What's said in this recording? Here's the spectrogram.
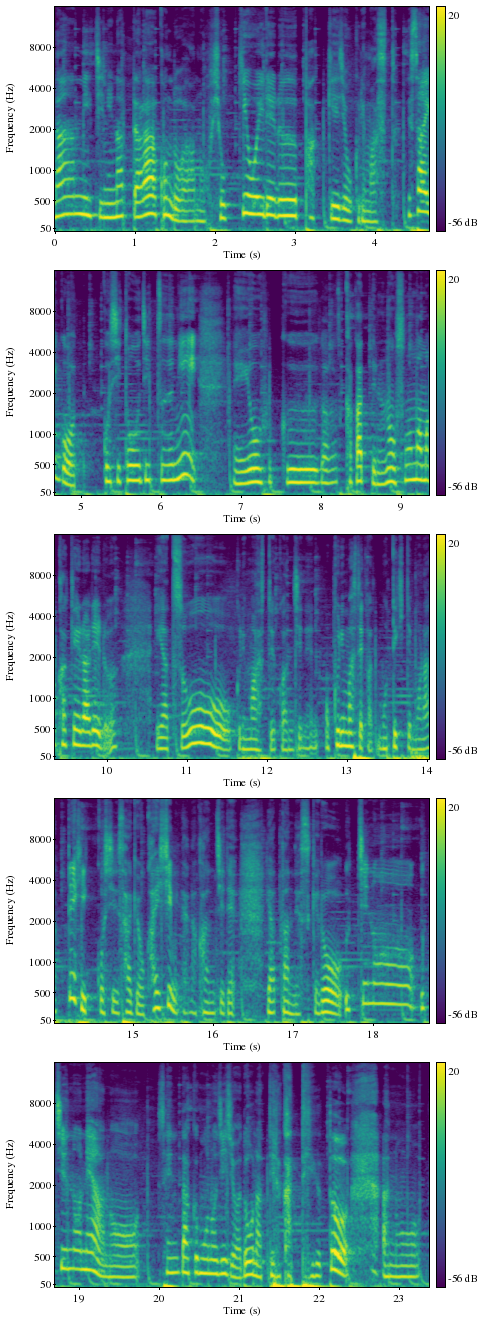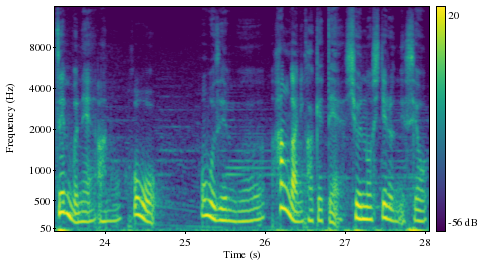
何日になったら今度はあの食器を入れるパッケージを送ります。で最後越し当日に、えー、洋服がかかってるのをそのままかけられるやつを送りますという感じで送りますってか持ってきてもらって引っ越し作業開始みたいな感じでやったんですけどうちのうちのねあの洗濯物事情はどうなってるかっていうとあの全部ねあのほぼほぼ全部ハンガーにかけて収納してるんですよ。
